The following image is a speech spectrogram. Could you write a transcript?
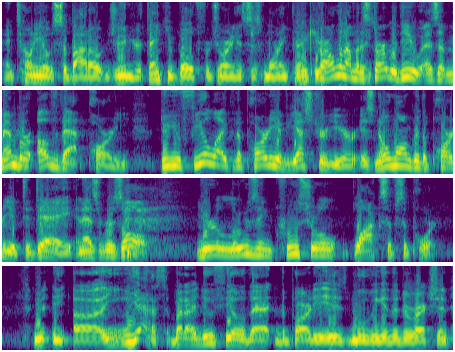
Antonio Sabato Jr. Thank you both for joining us this morning. Thank you. Garland, I'm going to start with you. As a member of that party, do you feel like the party of yesteryear is no longer the party of today, and as a result, you're losing crucial blocks of support? Uh, yes, but I do feel that the party is moving in the direction,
